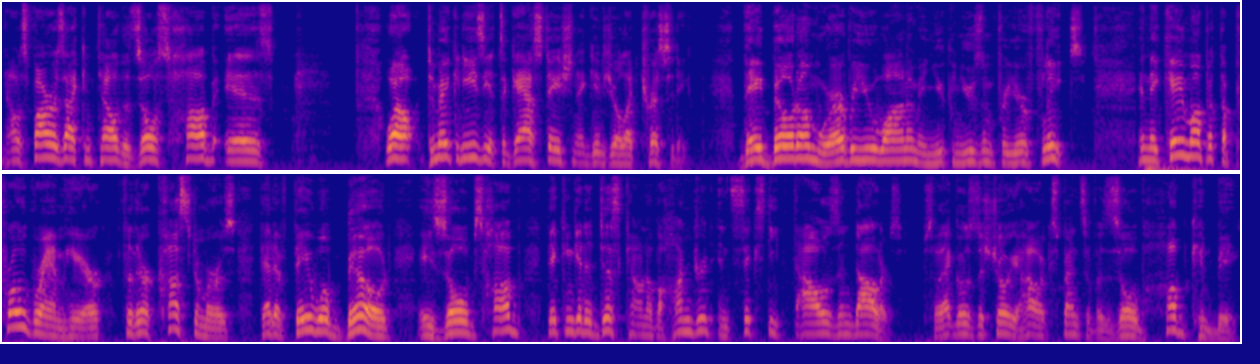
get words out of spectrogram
Now, as far as I can tell, the Xos Hub is, well, to make it easy, it's a gas station that gives you electricity. They build them wherever you want them and you can use them for your fleets. And they came up with a program here for their customers that if they will build a Xos hub, they can get a discount of $160,000. So that goes to show you how expensive a Xos hub can be.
